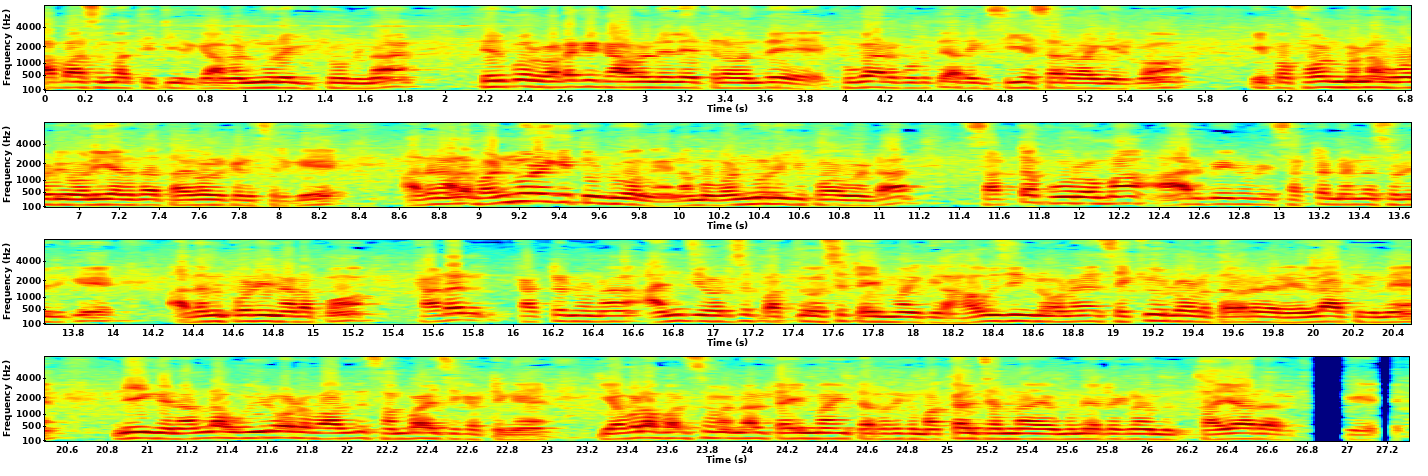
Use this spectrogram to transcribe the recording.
ஆபாசமாக திட்டியிருக்கான் வன்முறைக்கு தூண்டுனா திருப்பூர் வடக்கு காவல் நிலையத்தில் வந்து புகார் கொடுத்து அதுக்கு சிஎஸ்ஆர் வாங்கியிருக்கோம். இப்போ ஃபோன் பண்ணால் ஓடி ஒளியறதா தகவல் கிடைச்சிருக்கு. அதனால் வன்முறைக்கு தூண்டுவாங்க. நம்ம வன்முறைக்கு போக வேண்டாம். சட்டப்பூர்வமாக ஆர்பிஐனுடைய சட்டம் என்ன சொல்லியிருக்கு அதன்படி நடப்போம். கடன் கட்டணும்னா அஞ்சு வருஷம் பத்து வருஷம் டைம் வாங்கிக்கலாம். ஹவுசிங் லோனு செக்யூர் லோனை தவிர வேறு எல்லாத்துக்குமே நீங்கள் நல்லா உயிரோடு வாழ்ந்து சம்பாதிச்சு கட்டுங்க. எவ்வளோ வருஷம் வேணாலும் டைம் வாங்கி தரதுக்கு மக்கள் ஜனநாயக முன்னேற்றம் தயாராக இருக்குது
